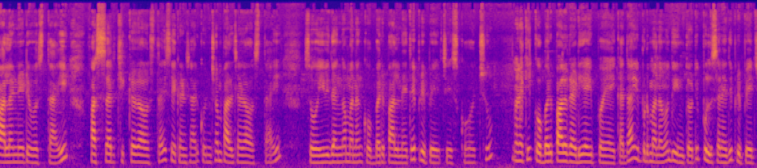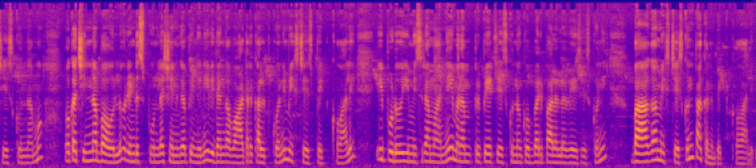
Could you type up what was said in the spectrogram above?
పాలనేటివి వస్తాయి. ఫస్ట్ సారి చిక్కగా వస్తాయి సెకండ్ సారి కొంచెం పల్చగా వస్తాయి. సో ఈ విధంగా మనం కొబ్బరి పాలనైతే ప్రిపేర్ చేసుకోవచ్చు. మనకి కొబ్బరి పాలు రెడీ అయిపోయాయి కదా. ఇప్పుడు మనము దీంతో పులుసు అనేది ప్రిపేర్ చేసుకుందాము. ఒక చిన్న బౌల్లో రెండు స్పూన్ల శనగపిండిని ఈ విధంగా వాటర్ కలుపుకొని మిక్స్ చేసి పెట్టుకోవాలి. ఇప్పుడు ఈ మిశ్రమాన్ని మనం ప్రిపేర్ చేసుకున్న కొబ్బరి పాలలో వేసేసుకొని బాగా మిక్స్ చేసుకొని పక్కన పెట్టుకోవాలి.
